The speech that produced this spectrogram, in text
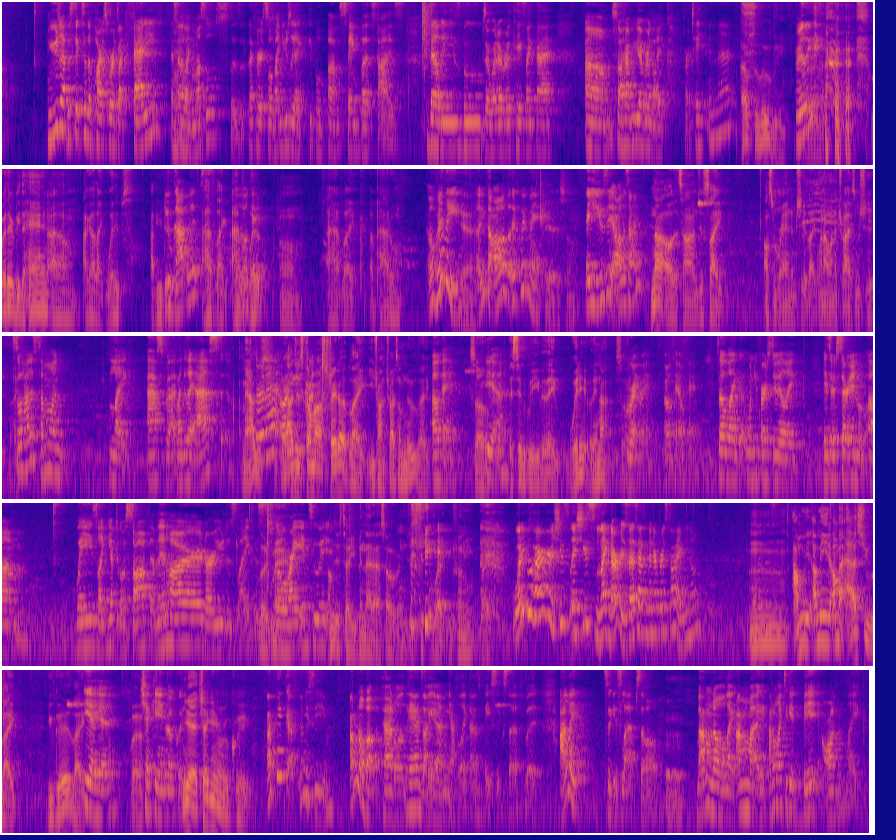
you usually have to stick to the parts where it's like fatty instead of like muscles because that hurts. So like usually like people um, spank butts, thighs, bellies, boobs, or whatever the case like that. Um, so have you ever like partake in that? Absolutely. Really? Whether it be the hand, um, I got like whips. I've used you got whips? I have like I have Oh, a okay. whip. Um, I have like a paddle. oh really? Yeah. Oh, you got all the equipment. Yeah, so And you use it all the time? not all the time, just like on some random shit. Like when I want to try some shit. Like, So how does someone like ask for that? Like, do they ask? man, I for just that, or I just just come out straight up. Like you trying to try something new. Like Okay. so. Yeah. It's typically either they with it or they not. So Right, right. Okay, okay. So like when you first do it, like, is there certain um ways like you have to go soft and then hard, or you just like just Look, go man, right into it? I'm just tell you, bend that ass over and just get to work. You feel me? Like, what if you hurt her? She's like she's like nervous. That hasn't been her first time, you know? mm, I mean, I mean, I'm gonna ask you, like, you good? Like, Yeah, yeah. But- Check in real quick. yeah, check in real quick. I think uh, let me see. I don't know about the paddle. Hands I yeah, I mean I feel like that's basic stuff, but I like to get slapped, so but I don't know, like I'm my I don't like to get bit on like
